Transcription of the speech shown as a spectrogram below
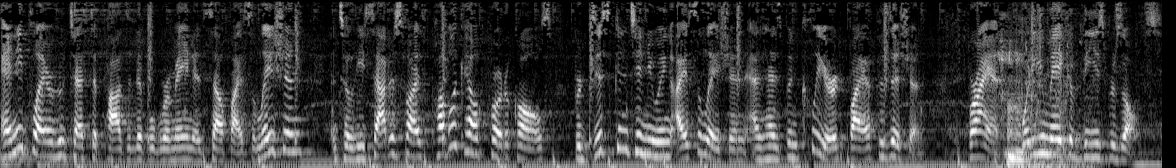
Any player who tested positive will remain in self-isolation until he satisfies public health protocols for discontinuing isolation and has been cleared by a physician. Brian, hmm. what do you make of these results?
